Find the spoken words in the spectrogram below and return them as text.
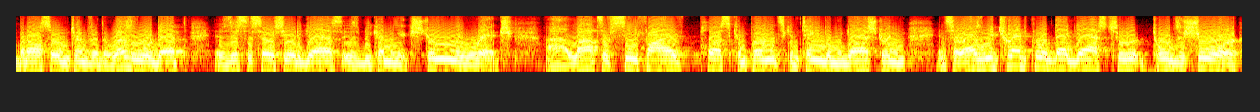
but also in terms of the reservoir depth, is this associated gas is becoming extremely rich. Uh, lots of C5 plus components contained in the gas stream. And so as we transport that gas to, towards the shore,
